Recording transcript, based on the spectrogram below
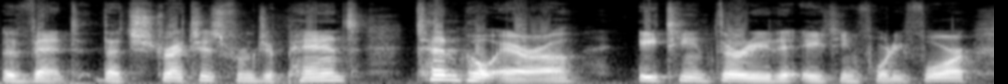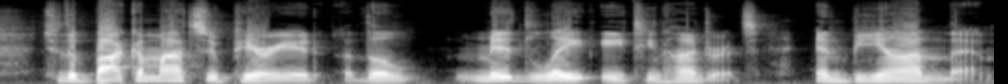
event that stretches from Japan's Tenpo era, 1830 to 1844, to the Bakumatsu period, the mid late 1800s, and beyond then.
